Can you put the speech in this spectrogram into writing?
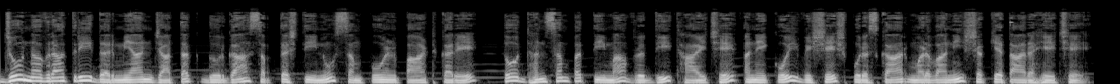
જો નવરાત્રી દરમિયાન જાતક દુર્ગા સપ્તષ્ટીનું સંપૂર્ણ પાઠ કરે, તો ધનસંપત્તિમાં વૃદ્ધિ થાય છે અને કોઈ વિશેષ પુરસ્કાર મળવાની શક્યતા રહે છે.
